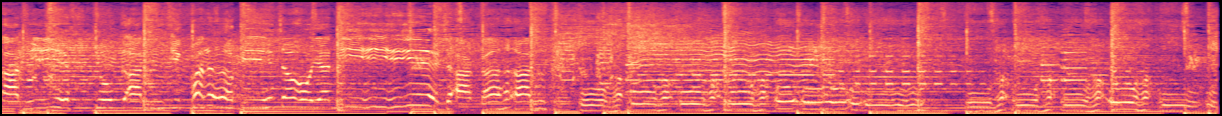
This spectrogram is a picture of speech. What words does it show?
ศานีอยู่กันอีกพันปีเจ้าอย่านี้จากกันโอ้ฮะโอ้ฮะโอ้ฮะโอ้ฮะอ้โอ้โอ้โอ้ ฮะโอฮะโอฮะโอฮะโอ้โอ้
